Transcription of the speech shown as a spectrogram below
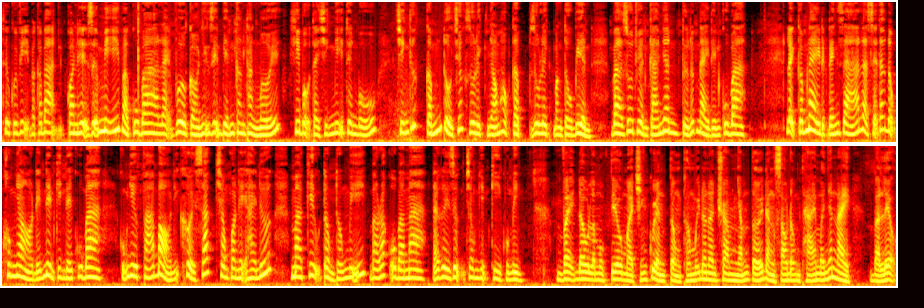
Thưa quý vị và các bạn, quan hệ giữa Mỹ và Cuba lại vừa có những diễn biến căng thẳng mới khi Bộ Tài chính Mỹ tuyên bố chính thức cấm tổ chức du lịch nhóm học tập du lịch bằng tàu biển và du thuyền cá nhân từ nước này đến Cuba. Lệnh cấm này được đánh giá là sẽ tác động không nhỏ đến nền kinh tế Cuba, cũng như phá bỏ những khởi sắc trong quan hệ hai nước mà cựu Tổng thống Mỹ Barack Obama đã gây dựng trong nhiệm kỳ của mình. Vậy đâu là mục tiêu mà chính quyền Tổng thống Mỹ Donald Trump nhắm tới đằng sau động thái mới nhất này và liệu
